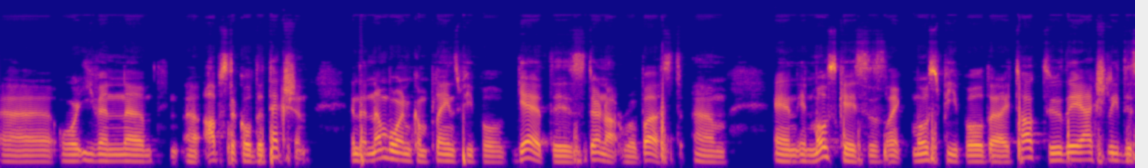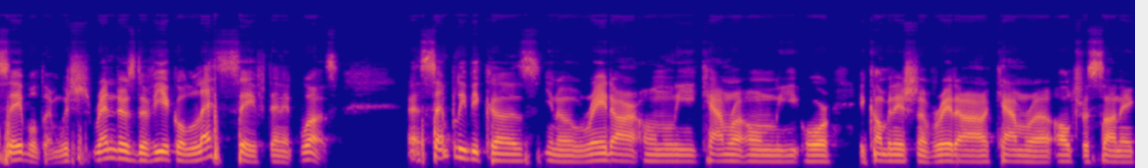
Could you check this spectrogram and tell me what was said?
uh, or even um, uh, obstacle detection. And the number one complaints people get is they're not robust. And in most cases, like most people that I talk to, they actually disable them, which renders the vehicle less safe than it was. Uh, simply because you know radar only, camera only, or a combination of radar, camera, ultrasonic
